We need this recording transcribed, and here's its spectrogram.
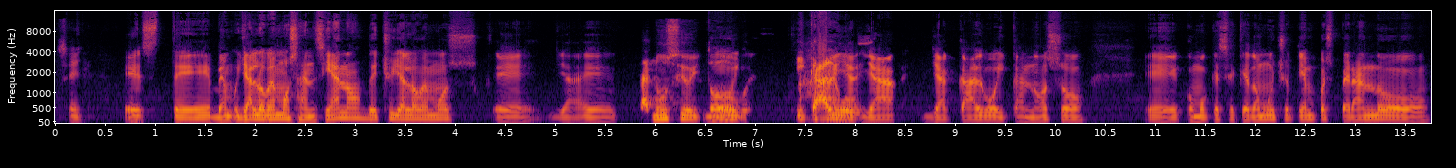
Sí. Este, ya lo vemos anciano, de hecho ya lo vemos eh, ya eh, anuncio y todo, y calvo. ya, ya, calvo y canoso, eh, como que se quedó mucho tiempo esperando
